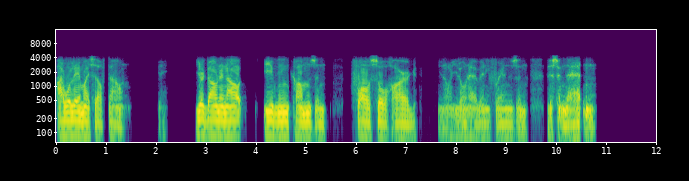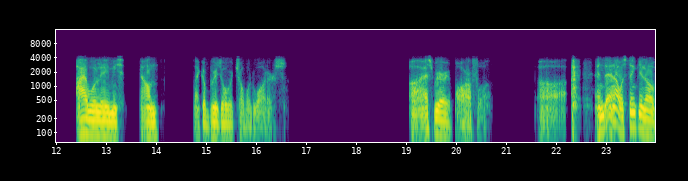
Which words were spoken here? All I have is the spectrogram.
"I will lay myself down." Okay? You're down and out. Evening comes and falls so hard. You know, you don't have any friends and this and that, and I will lay me down like a bridge over troubled waters. Uh, that's very powerful. Uh, and then I was thinking of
